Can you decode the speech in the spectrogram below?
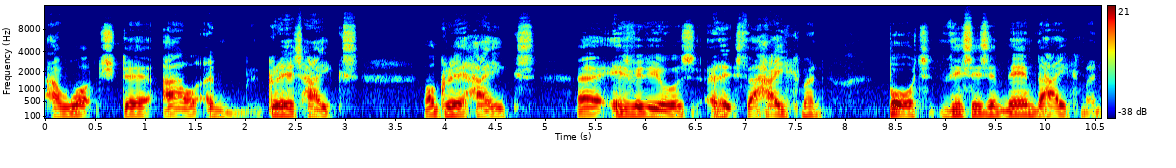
I watched uh, Al and Grace Hikes, or Grey Hikes, uh, his videos, and it's the Hikeman. But this isn't named the Hikeman.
